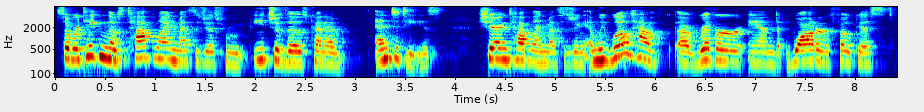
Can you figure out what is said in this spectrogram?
So we're taking those top line messages from each of those kind of entities sharing top line messaging. And we will have uh, river and water focused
